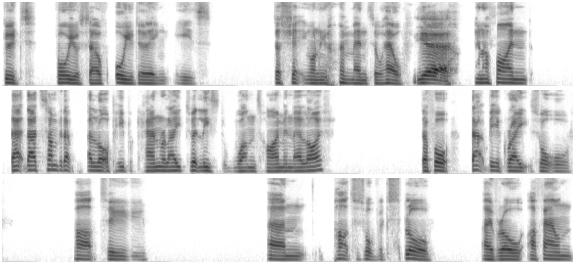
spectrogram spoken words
good for yourself. All you're doing is just shitting on your own mental health. Yeah. And I find that that's something that a lot of people can relate to at least one time in their life. So I thought that'd be a great sort of part to um, part to sort of explore overall. I found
